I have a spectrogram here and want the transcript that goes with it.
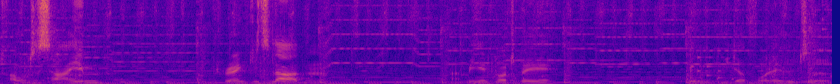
Trautes Heim. Crankys Laden. Familienporträt. Und wieder vor der Hütte.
